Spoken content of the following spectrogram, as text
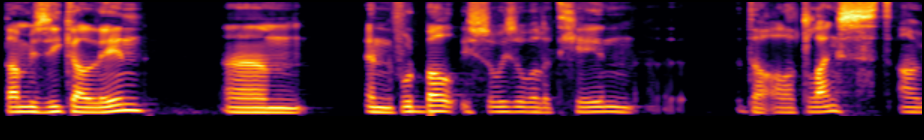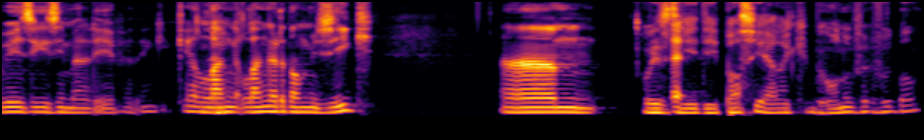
dan muziek alleen. Ehm, en voetbal is sowieso wel hetgeen eh, dat al het langst aanwezig is in mijn leven, denk ik. Langer dan muziek. Ehm, Hoe is die, die passie eigenlijk begonnen voor voetbal?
